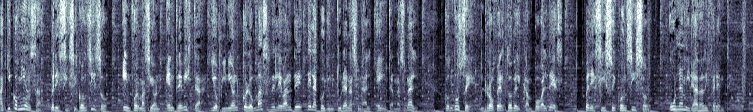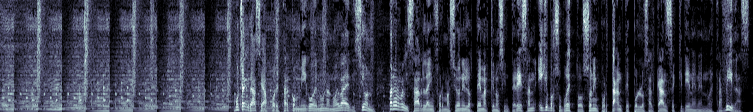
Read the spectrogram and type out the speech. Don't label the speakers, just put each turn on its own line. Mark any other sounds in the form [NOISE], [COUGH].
Aquí comienza Preciso y Conciso, información, entrevista y opinión con lo más relevante de la coyuntura nacional e internacional. Conduce Roberto del Campo Valdés. Preciso y Conciso, una mirada diferente.
Muchas gracias por estar conmigo en una nueva edición para revisar la información y los temas que nos interesan y que por supuesto son importantes por los alcances que tienen en nuestras vidas.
